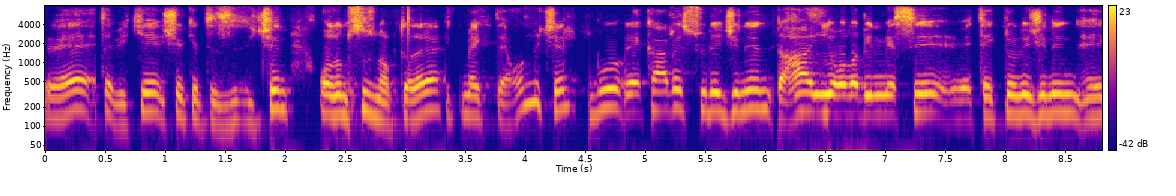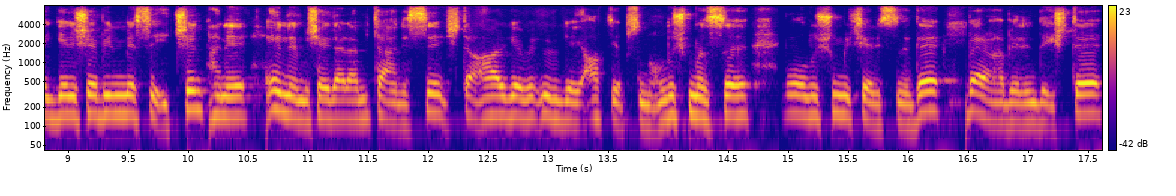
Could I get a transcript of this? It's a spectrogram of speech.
ve tabii ki şirketiniz için olumsuz noktalara gitmekte. Onun için bu rekabet sürecinin daha iyi olabilmesi ve teknolojinin e, gelişebilmesi için hani en önemli şeylerden bir tanesi işte ARGE ve ÜRGE altyapısının oluşması, bu oluşum içerisinde de beraberinde işte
